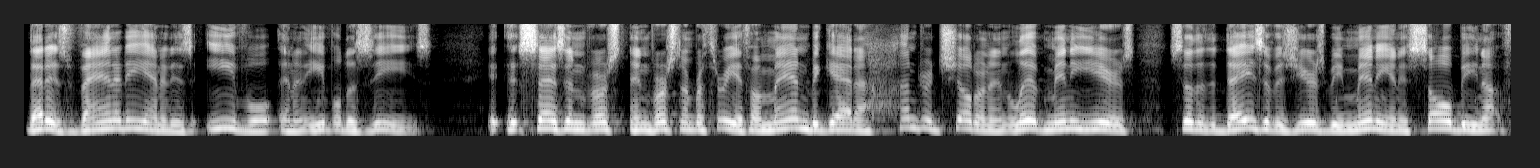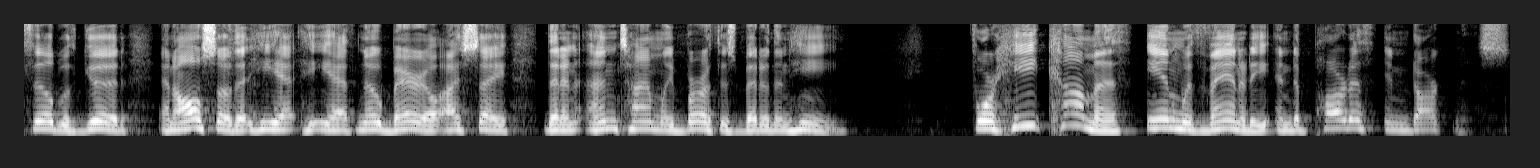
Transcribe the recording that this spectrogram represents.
That is vanity, and it is evil, and an evil disease. It says in verse, in verse number three if a man begat a hundred children and lived many years, so that the days of his years be many, and his soul be not filled with good, and also that he, ha- he hath no burial, I say that an untimely birth is better than he. For he cometh in with vanity and departeth in darkness.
